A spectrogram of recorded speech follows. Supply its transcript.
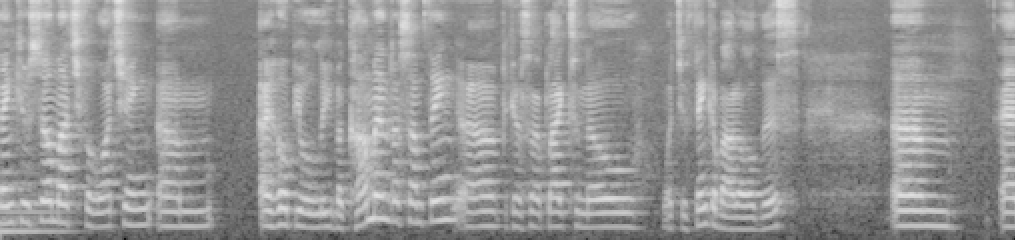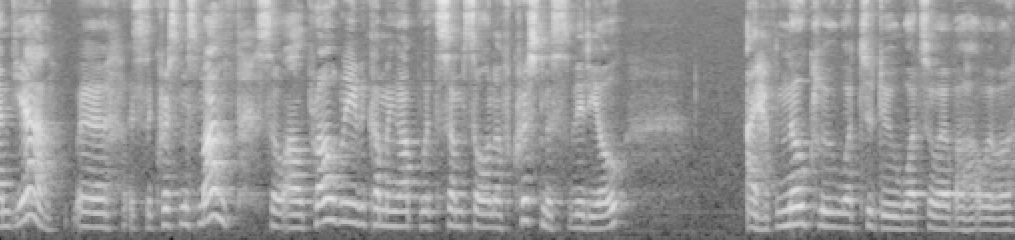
Thank you so much for watching. Um, I hope you'll leave a comment or something uh, because I'd like to know what you think about all this. Um, and yeah, uh, it's the Christmas month, so I'll probably be coming up with some sort of Christmas video. I have no clue what to do whatsoever, however.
